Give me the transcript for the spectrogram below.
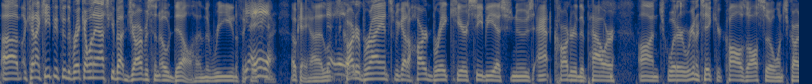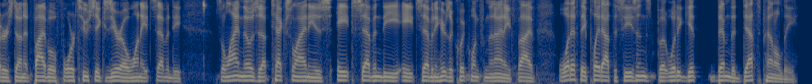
Um, can I keep you through the break? I want to ask you about Jarvis and Odell and the reunification. Yeah, okay, uh, Carter Bryant's. We got a hard break here. CBS News at Carter the Power on Twitter. We're going to take your calls also once Carter's done at 504 260 1870. So line those up. Text line is 870 870. Here's a quick one from the 985. What if they played out the seasons, but would it get them the death penalty?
